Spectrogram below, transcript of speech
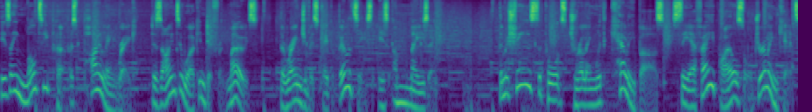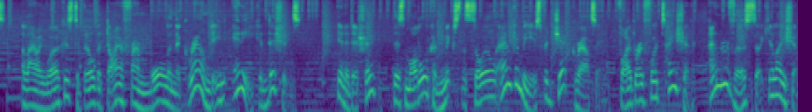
is a multi-purpose piling rig designed to work in different modes. The range of its capabilities is amazing. The machine supports drilling with Kelly bars, CFA piles or drilling kits, allowing workers to build a diaphragm wall in the ground in any conditions, In addition, this model can mix the soil and can be used for jet grouting, vibroflotation, and reverse circulation.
